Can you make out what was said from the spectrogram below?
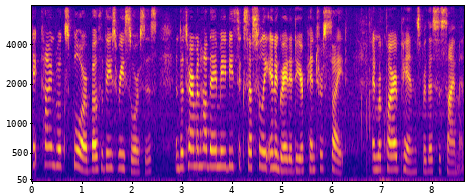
Take time to explore both of these resources and determine how they may be successfully integrated to your Pinterest site and required pins for this assignment.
